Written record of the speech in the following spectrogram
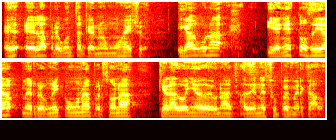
Es, es la pregunta que no hemos hecho. Y alguna y en estos días me reuní con una persona que era dueño de una cadena de supermercados.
